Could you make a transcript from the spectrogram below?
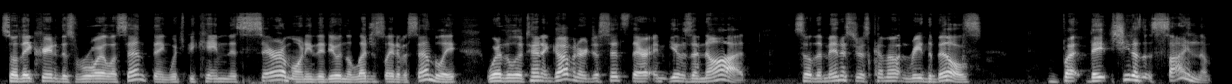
So they created this royal assent thing, which became this ceremony they do in the legislative assembly where the lieutenant governor just sits there and gives a nod. So the ministers come out and read the bills, but they she doesn't sign them.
